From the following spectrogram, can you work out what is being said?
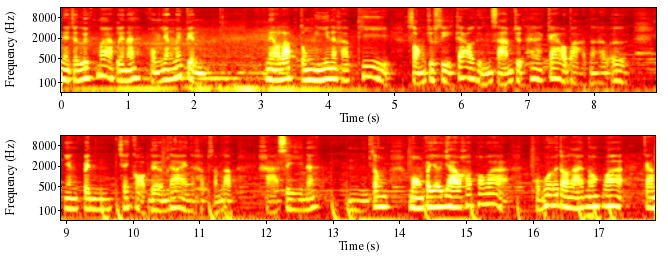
เนี่ยจะลึกมากเลยนะ ผมยังไม่เปลี่ยนแนวรับตรงนี้นะครับที่ 2.49 ถึง 3.59 บาทนะครับ เออ ยังเป็นใช้กรอบเดิมได้นะครับสำหรับขา C นะอืมต้องมองไปยาวๆครับ เพราะว่าผมพูดไว้ตอนไลฟ์เนาะว่าการ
